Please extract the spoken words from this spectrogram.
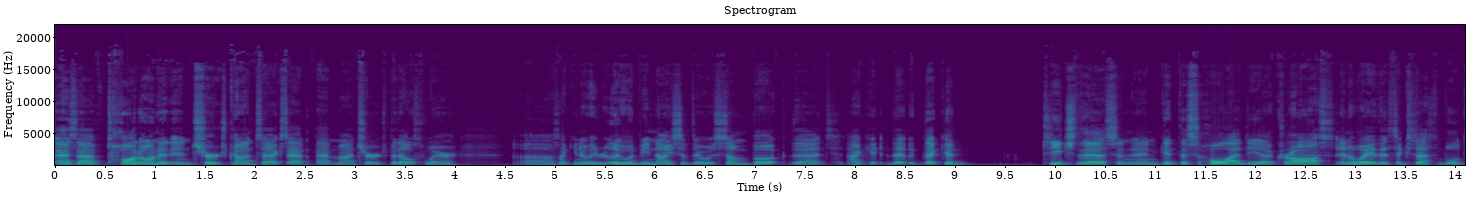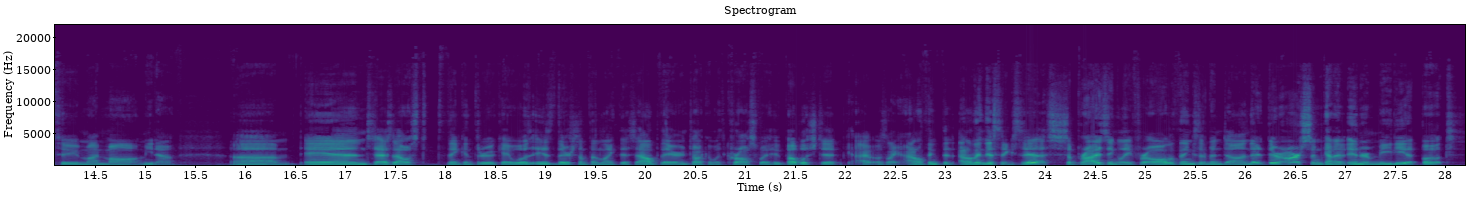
as I've taught on it in church context at, at my church, but elsewhere, uh, I was like, you know, it really would be nice if there was some book that I could that that could teach this and, and get this whole idea across in a way that's accessible to my mom, you know. Um, and as I was thinking through, okay, well, is there something like this out there? And talking with Crossway, who published it, I was like, I don't think that I don't think this exists. Surprisingly, for all the things that have been done, there, there are some kind of intermediate books.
